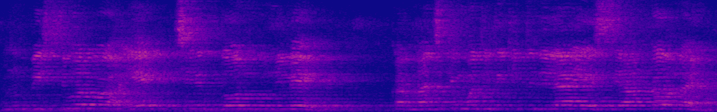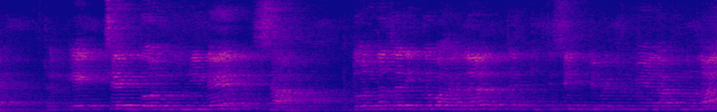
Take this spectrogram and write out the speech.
म्हणून बीसी बरोबर एक छेद दोन गुणिले कर्णाची किंमत इथे किती दिली आहे? एसी हा कर्ण आहे. तर एक छेद दोन गुणिले सहा दोन जर इथं भागलं तर किती सेंटीमीटर मिळेल आपल्याला?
